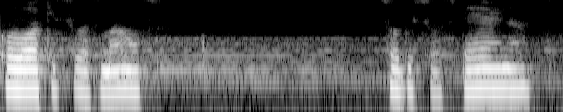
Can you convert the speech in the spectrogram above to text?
Coloque suas mãos sobre suas pernas.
